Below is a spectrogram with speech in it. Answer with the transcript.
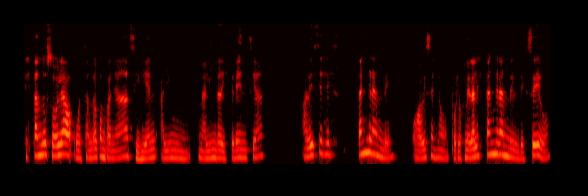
estando sola o estando acompañada, si bien hay una linda diferencia, a veces es tan grande, o a veces no, por lo general es tan grande el deseo,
